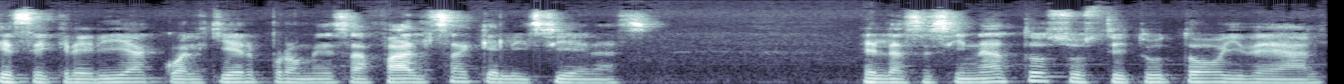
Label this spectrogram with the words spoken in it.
que se creería cualquier promesa falsa que le hicieras. El asesinato sustituto ideal.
